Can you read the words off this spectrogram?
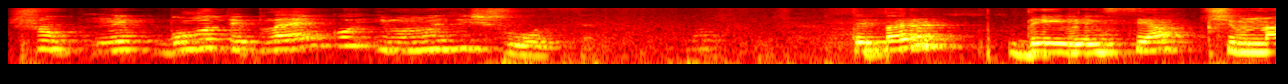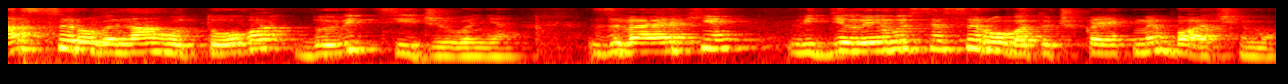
щоб не було тепленько і воно зійшлося. Тепер дивимося, чи в нас сировина готова до відсіджування. Зверху відділилася сироваточка, як ми бачимо.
